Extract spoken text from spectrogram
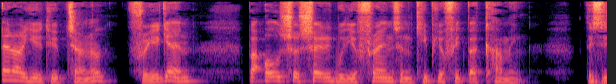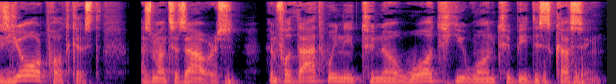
and our YouTube channel, free again, but also share it with your friends and keep your feedback coming. This is your podcast as much as ours. And for that, we need to know what you want to be discussing.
